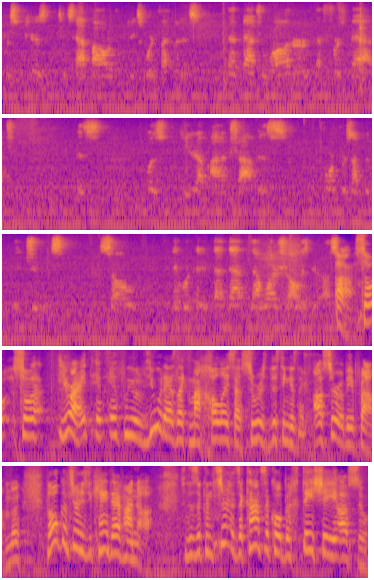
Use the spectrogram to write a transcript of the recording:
Because who cares it takes half hour, it takes 45 minutes? That batch of water, that first batch, is was heated up on Shabbos for presumptively Jews. So it, that, that, that water should always be us. Ah, so so you're right. If, if we would view it as like macholis asuras, this thing is like asur, it would be a problem. The whole concern is you can't have hana. So there's a concern. It's a concept called b'chtei asu.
